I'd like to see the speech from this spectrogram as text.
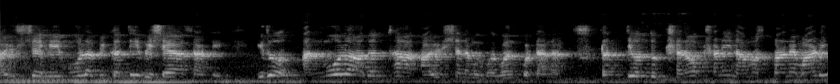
ಆಯುಷ್ಯ ಹೇ ಮೂಲ ವಿಕತಿ ವಿಷಯ ಸಾಟಿ. ಇದು ಅನ್ಮೋಲ ಆದಂತಹ ಆಯುಷ್ಯ ನಮಗ್ ಭಗವಂತ ಕೊಟ್ಟಾನ. ಪ್ರತಿಯೊಂದು ಕ್ಷಣೋಕ್ಷಣಿ ನಾಮಸ್ಮರಣೆ ಮಾಡಿ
